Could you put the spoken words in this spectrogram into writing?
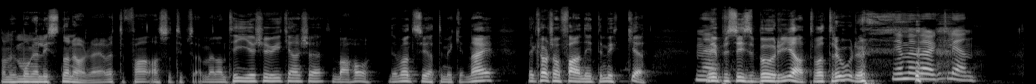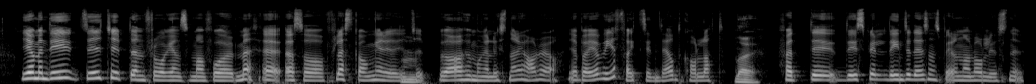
"Ja, men hur många lyssnare har ni? Jag vet inte fan, alltså typ så här, mellan 10 och 20 kanske. Så bara, "Jaha, det var inte så jättemycket. Nej, det är klart som fan det är inte mycket. Vi har Nej. precis börjat, vad tror du? Ja men verkligen. Ja men det är, det är typ den frågan som man får äh, alltså, flest gånger. Är Mm. typ, ja, hur många lyssnare har du då? Jag bara, jag vet faktiskt inte, jag har inte kollat. Nej, För att det, det, spel, det är inte det som spelar någon roll just nu.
